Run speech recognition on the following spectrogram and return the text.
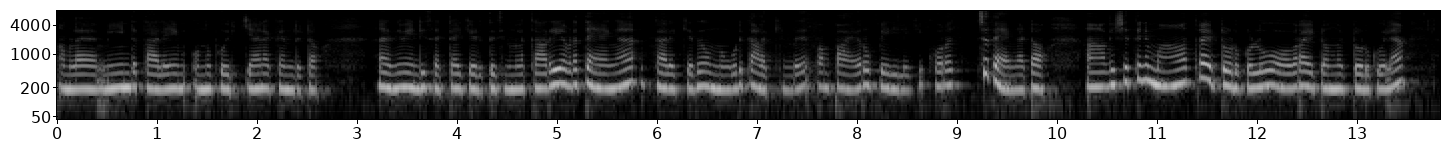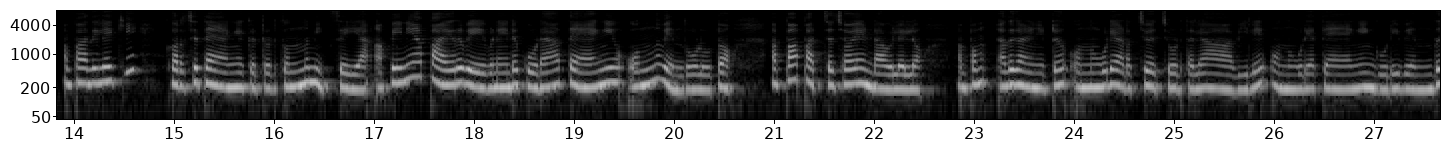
നമ്മളെ മീനിന്റെ തലയും ഒന്ന് പൊരിക്കാനൊക്കെ ഉണ്ട് കേട്ടോ അതിന് വേണ്ടി സെറ്റാക്കി എടുത്ത് വെച്ച് നമ്മൾ കറി അവിടെ തേങ്ങ കലക്കിയത് ഒന്നും കൂടി തിളയ്ക്കുന്നുണ്ട് അപ്പം പയർ ഉപ്പേരിയിലേക്ക് കുറച്ച് തേങ്ങ കേട്ടോ. ആവശ്യത്തിന് മാത്രമേ ഇട്ട് കൊടുക്കുള്ളൂ. ഓവറായിട്ടൊന്നും ഇട്ട് കൊടുക്കില്ല അപ്പോൾ അതിലേക്ക് കുറച്ച് തേങ്ങയൊക്കെ ഇട്ടെടുത്ത് ഒന്ന് മിക്സ് ചെയ്യുക. അപ്പോൾ ഇനി ആ പയർ വേവണേന്റെ കൂടെ ആ തേങ്ങ ഒന്ന് വെന്തോളൂ കേട്ടോ. അപ്പോൾ ആ പച്ചച്ചോയ ഉണ്ടാവില്ലല്ലോ. അപ്പം അത് കഴിഞ്ഞിട്ട് ഒന്നും കൂടി അടച്ചു വെച്ച് കൊടുത്താൽ ആവിയിൽ ഒന്നും കൂടി ആ തേങ്ങയും കൂടി വെന്ത്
